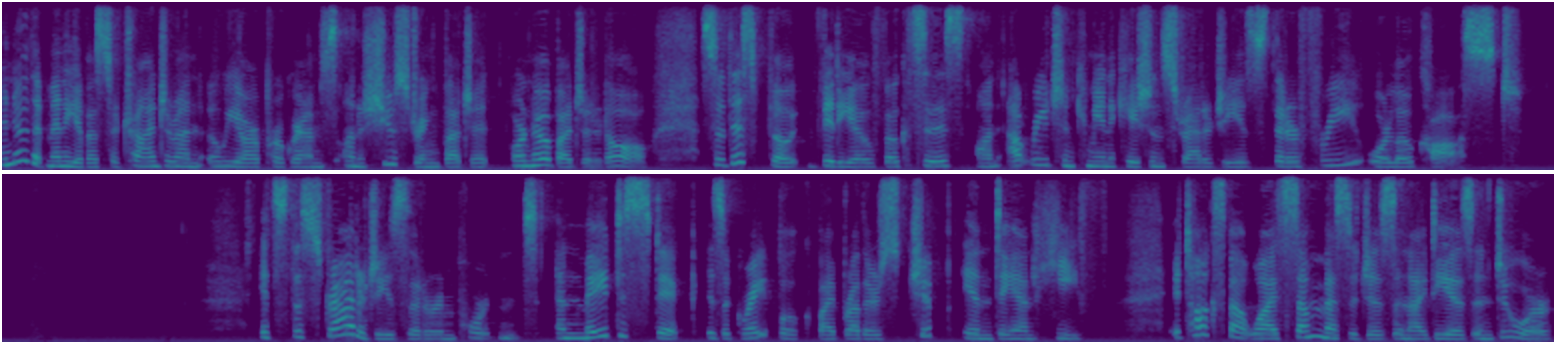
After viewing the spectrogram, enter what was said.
I know that many of us are trying to run OER programs on a shoestring budget or no budget at all. So this video focuses on outreach and communication strategies that are free or low cost. It's the strategies that are important, and Made to Stick is a great book by brothers Chip and Dan Heath. It talks about why some messages and ideas endure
